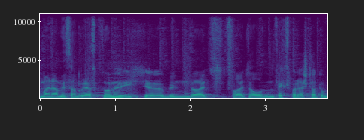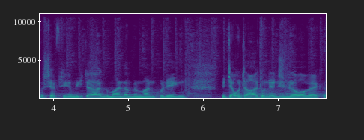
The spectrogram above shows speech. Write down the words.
mein Name ist Andreas Knolle. Ich äh, bin seit 2006 bei der Stadt und beschäftige mich da gemeinsam mit meinen Kollegen mit der Unterhaltung der Ingenieurbauwerke.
